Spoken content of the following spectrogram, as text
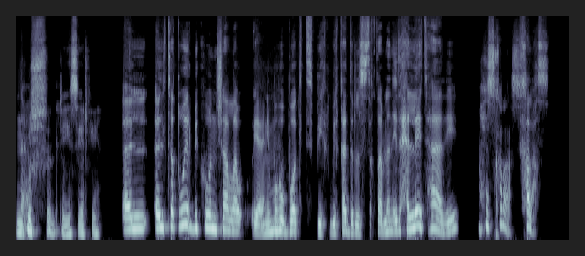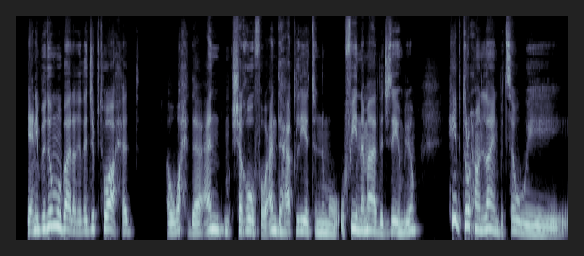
نعم. وش اللي يصير فيه؟ التطوير بيكون إن شاء الله يعني مو هو بوقت بقدر الاستقطاب لأن إذا حليت هذه أحس خلاص. خلاص. يعني بدون مبالغة إذا جبت واحد أو واحدة عند شغوفة وعندها عقلية النمو وفي نماذج زيهم اليوم هي بتروح أونلاين بتسوي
